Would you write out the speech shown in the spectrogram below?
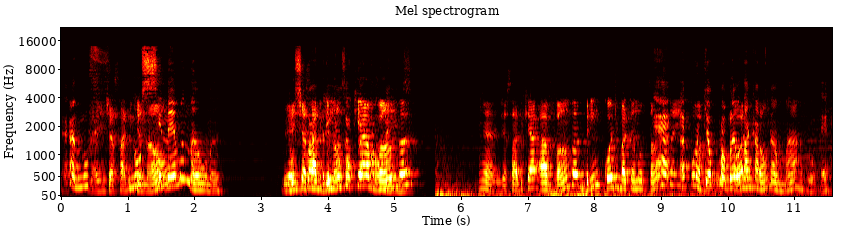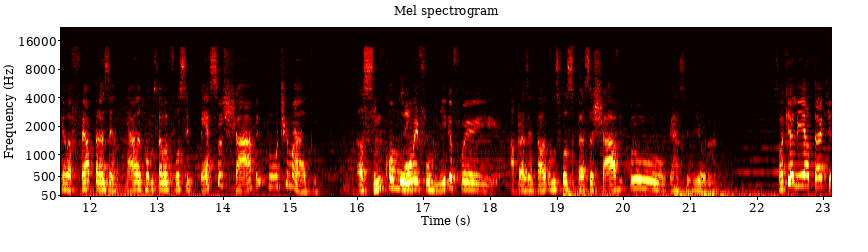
É, no, A gente já sabe no que não. cinema não, né? A gente Nos já sabe que não, porque a. Wanda. É, a gente já sabe que a, a Wanda brincou de bater no Thanos É, e, é porque porra, o problema Thor, da então, Capitã Marvel é que ela foi apresentada como se ela fosse peça-chave pro Ultimato. Assim como Sim. o Homem-Formiga foi apresentado como se fosse peça-chave pro Guerra Civil, né? Só que ali até que,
